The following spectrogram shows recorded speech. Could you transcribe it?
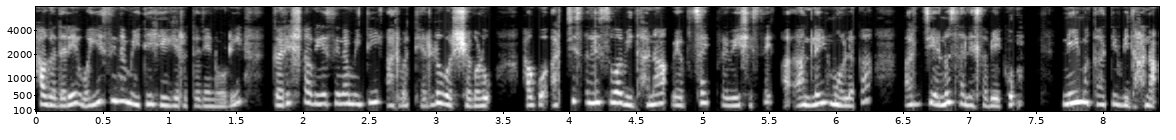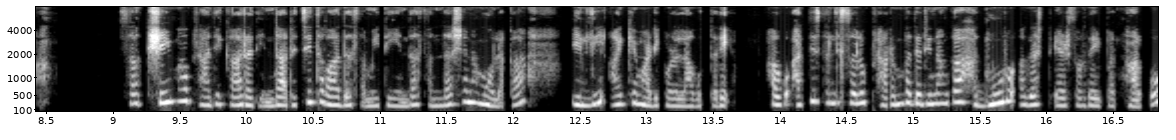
ಹಾಗಾದರೆ ವಯಸ್ಸಿನ ಮಿತಿ ಹೇಗಿರುತ್ತದೆ ನೋಡಿ. ಗರಿಷ್ಠ ವಯಸ್ಸಿನ ಮಿತಿ ಅರವತ್ತೆರಡು ವರ್ಷಗಳು. ಹಾಗೂ ಅರ್ಜಿ ಸಲ್ಲಿಸುವ ವಿಧಾನ ವೆಬ್ಸೈಟ್ ಪ್ರವೇಶಿಸಿ ಆನ್ಲೈನ್ ಮೂಲಕ ಅರ್ಜಿಯನ್ನು ಸಲ್ಲಿಸಬೇಕು. ನೇಮಕಾತಿ ವಿಧಾನ. ಸಕ್ಷೇಮ ಪ್ರಾಧಿಕಾರದಿಂದ ರಚಿತವಾದ ಸಮಿತಿಯಿಂದ ಸಂದರ್ಶನ ಮೂಲಕ ಇಲ್ಲಿ ಆಯ್ಕೆ ಮಾಡಿಕೊಳ್ಳಲಾಗುತ್ತದೆ. ಹಾಗೂ ಅರ್ಜಿ ಸಲ್ಲಿಸಲು ಪ್ರಾರಂಭದ ದಿನಾಂಕ ಹದಿಮೂರು ಆಗಸ್ಟ್ ಎರಡು ಸಾವಿರದ ಇಪ್ಪತ್ನಾಲ್ಕು.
